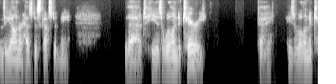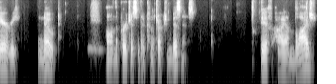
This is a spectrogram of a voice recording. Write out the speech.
the owner has discussed with me that he is willing to carry, okay, he's willing to carry the note on the purchase of the construction business. If I oblige,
